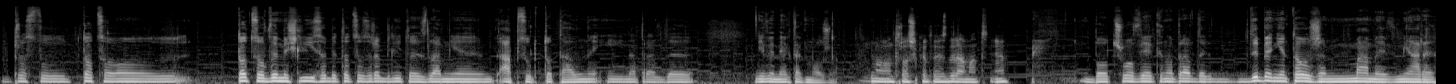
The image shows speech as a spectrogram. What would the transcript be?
Po prostu to, co to, co wymyślili sobie, to, co zrobili, to jest dla mnie absurd totalny i naprawdę nie wiem, jak tak można. No, troszkę to jest dramat, nie? Bo człowiek naprawdę, gdyby nie to, że mamy w miarę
